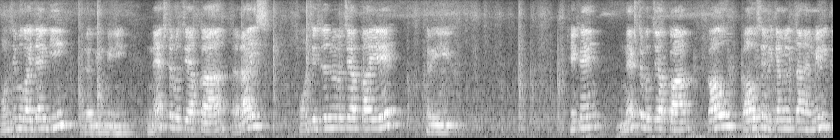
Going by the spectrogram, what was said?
कौन सी मंगाई जाएगी? रबी में। नेक्स्ट बच्चे आपका राइस कौन सी सीज़न में बच्चे आपका ये? खरीफ। ठीक है? नेक्स्ट बच्चे आपका काउ काउ से क्या मिलता है? मिल्क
